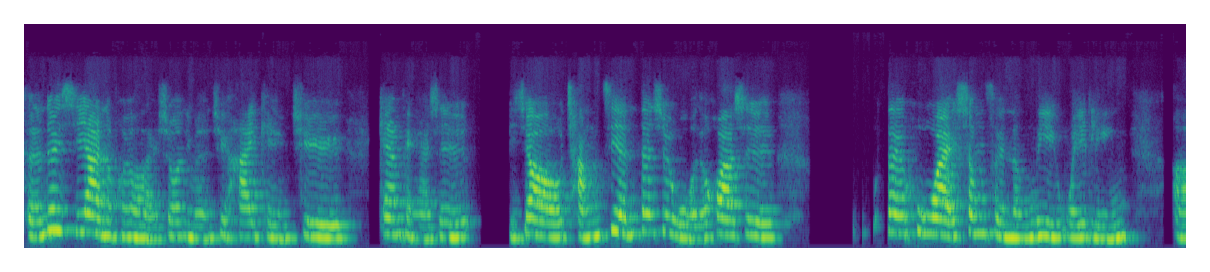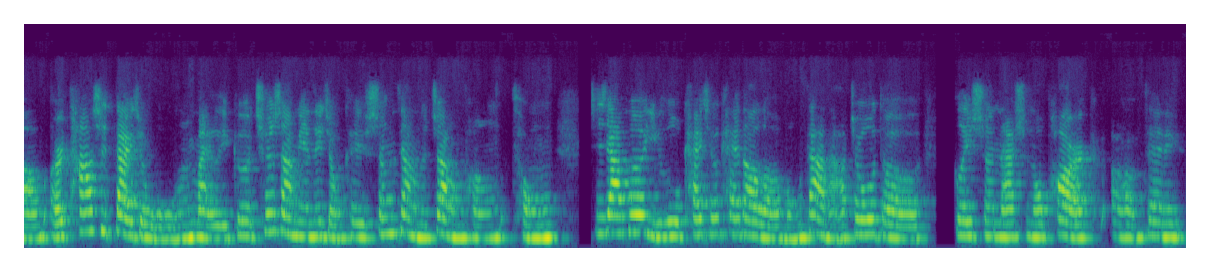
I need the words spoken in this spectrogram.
可能对西岸的朋友来说，你们去 hiking、去 camping 还是比较常见，但是我的话是在户外生存能力为零啊。而他是带着我，我们买了一个车上面那种可以升降的帐篷，从。芝加哥一路开车开到了蒙大拿州的 Glacier National Park，啊，在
